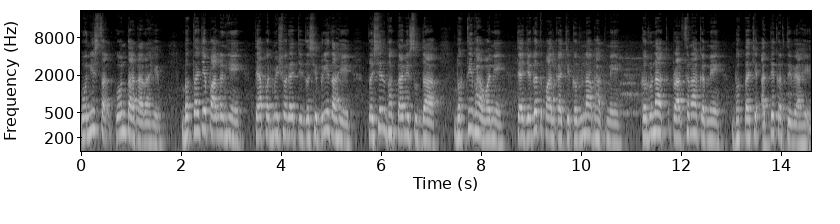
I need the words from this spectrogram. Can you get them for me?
कोणीच ता कोण तारणार आहे? भक्ताचे पालन हे त्या परमेश्वराची जशी ब्रीद आहे तसेच भक्ताने सुद्धा भक्तिभावाने त्या जगत पालकाची करुणा भाकणे करुणा प्रार्थना करणे भक्ताचे आद्य कर्तव्य आहे.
